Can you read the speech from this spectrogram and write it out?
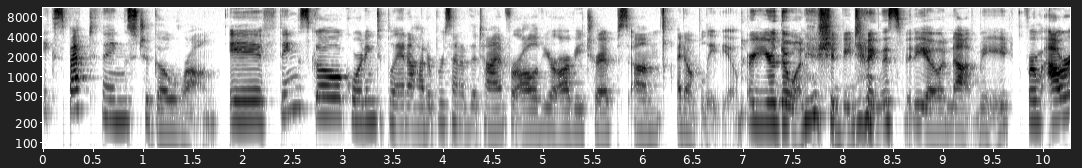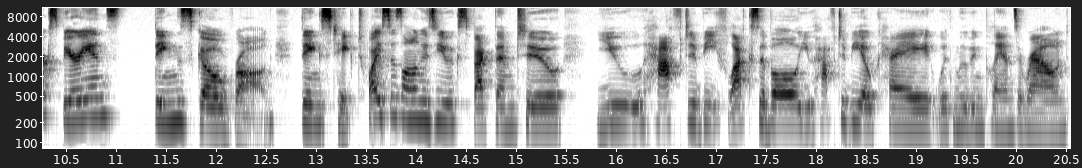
expect things to go wrong. If things go according to plan 100% of the time for all of your RV trips, um, I don't believe you. Or you're the one who should be doing this video and not me. From our experience, things go wrong. Things take twice as long as you expect them to. You have to be flexible. You have to be okay with moving plans around.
